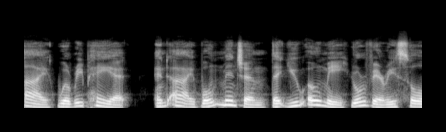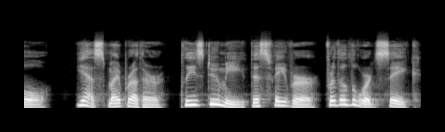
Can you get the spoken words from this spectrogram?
I will repay it, and I won't mention that you owe me your very soul. Yes, my brother, please do me this favor for the Lord's sake.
